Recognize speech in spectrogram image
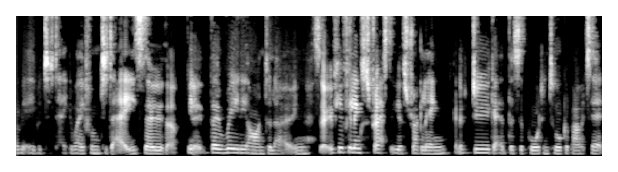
will be able to take away from today so that, you know, they really aren't alone. So if you're feeling stressed that you're struggling, kind of do get the support and talk about it.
